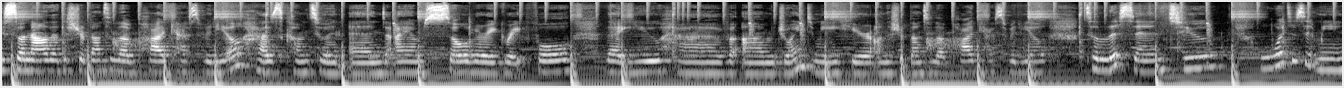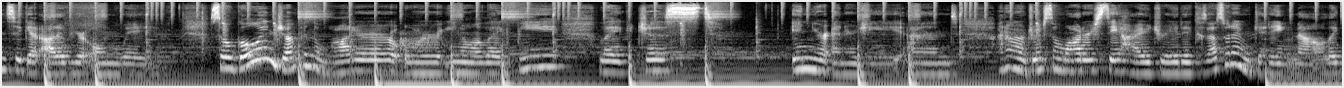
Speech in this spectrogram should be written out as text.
so now that the Strip Down to Love podcast video has come to an end, I am so very grateful that you have um, joined me here on the Strip Down to Love podcast video to listen to what does it mean to get out of your own way. So go and jump in the water or, you know, like be like just in your energy and I don't know, drink some water, stay hydrated, because that's what I'm getting now. Like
